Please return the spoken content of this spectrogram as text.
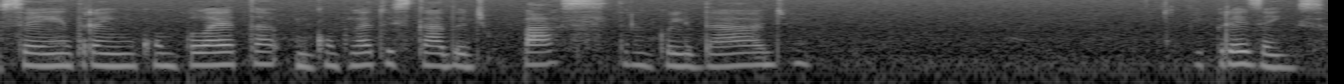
Você entra em, completa, em completo estado de paz, tranquilidade e presença.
